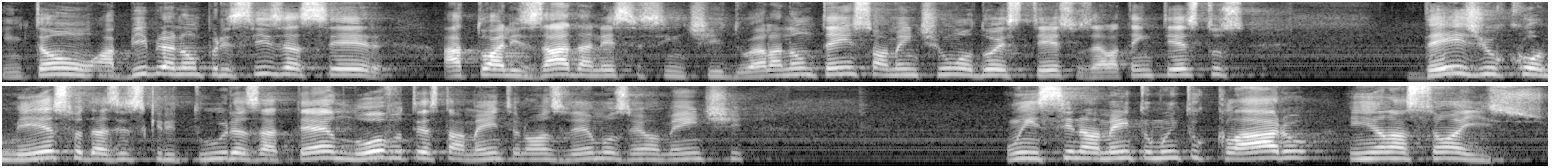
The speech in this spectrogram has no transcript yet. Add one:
Então, a Bíblia não precisa ser atualizada nesse sentido, ela não tem somente um ou dois textos, ela tem textos Desde o começo das Escrituras até o Novo Testamento, nós vemos realmente um ensinamento muito claro em relação a isso.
